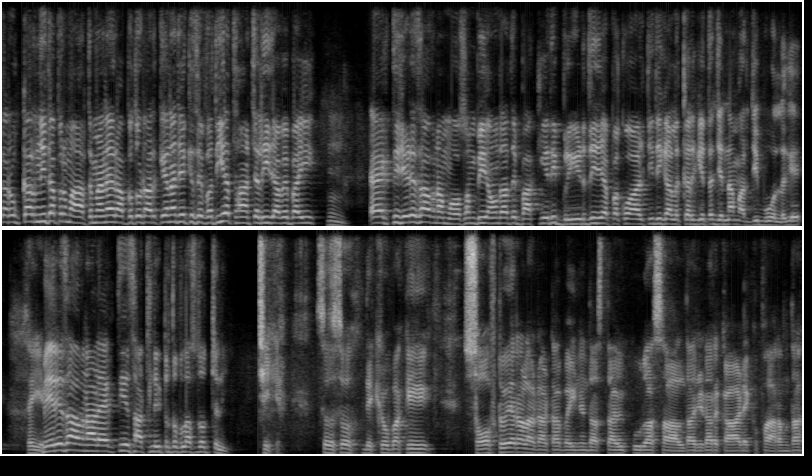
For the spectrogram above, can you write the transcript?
ਕਰੋ ਕਰਨੀ ਤਾਂ ਪ੍ਰਮਾਤਮਾ ਨੇ ਰੱਬ ਤੋਂ ਡਰ ਕੇ ਨਾ ਜੇ ਕਿਸੇ ਵਧੀਆ ਥਾਂ ਚਲੀ ਜਾਵੇ ਬਾਈ। ਐਕਟੀ ਜਿਹੜੇ ਹਿਸਾਬ ਨਾਲ ਮੌਸਮ ਵੀ ਆਉਂਦਾ ਤੇ ਬਾਕੀ ਇਹਦੀ ਬਰੀਡ ਦੀ ਜੇ ਆਪਾਂ ਕੁਆਲਿਟੀ ਦੀ ਗੱਲ ਕਰੀਏ ਤਾਂ ਜਿੰਨਾ ਮਰਜ਼ੀ ਬੋਲ ਲਗੇ ਮੇਰੇ ਹਿਸਾਬ ਨਾਲ ਐਕਟੀ 60 ਲੀਟਰ ਤੋਂ ਪਲੱਸ ਦੁੱਧ ਚਲੀ ਠੀਕ ਹੈ। ਸੋ ਦੋਸਤੋ ਦੇਖਿਓ ਬਾਕੀ ਸੌਫਟਵੇਅਰ ਵਾਲਾ ਡਾਟਾ ਬਾਈ ਨੇ ਦੱਸਤਾ ਵੀ ਪੂਰਾ ਸਾਲ ਦਾ ਜਿਹੜਾ ਰਿਕਾਰਡ ਇੱਕ ਫਾਰਮ ਦਾ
